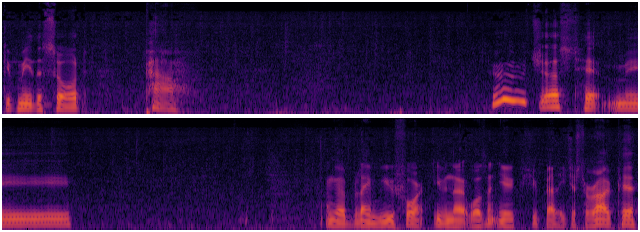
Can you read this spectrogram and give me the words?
Give me the sword. Pow. Who just hit me? I'm going to blame you for it, even though it wasn't you, because you barely just arrived here.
